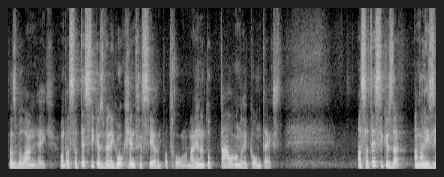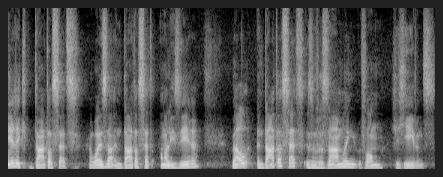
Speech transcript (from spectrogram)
dat is belangrijk. Want als statisticus ben ik ook geïnteresseerd in patronen, maar in een totaal andere context. Als statisticus analyseer ik datasets. En wat is dat, een dataset analyseren? Wel, een dataset is een verzameling van gegevens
